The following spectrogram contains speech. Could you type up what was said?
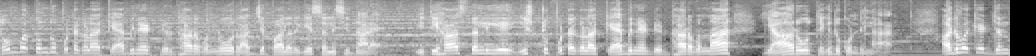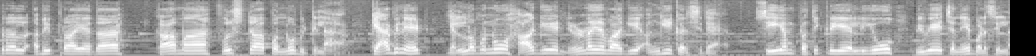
ತೊಂಬತ್ತೊಂದು ಪುಟಗಳ ಕ್ಯಾಬಿನೆಟ್ ನಿರ್ಧಾರವನ್ನು ರಾಜ್ಯಪಾಲರಿಗೆ ಸಲ್ಲಿಸಿದ್ದಾರೆ. ಇತಿಹಾಸದಲ್ಲಿಯೇ ಇಷ್ಟು ಪುಟಗಳ ಕ್ಯಾಬಿನೆಟ್ ನಿರ್ಧಾರವನ್ನು ಯಾರೂ ತೆಗೆದುಕೊಂಡಿಲ್ಲ. ಅಡ್ವೊಕೇಟ್ ಜನರಲ್ ಅಭಿಪ್ರಾಯದ ಕಾಮ ಫುಲ್ ಸ್ಟಾಪ್ ಅನ್ನು ಬಿಟ್ಟಿಲ್ಲ. ಕ್ಯಾಬಿನೆಟ್ ಎಲ್ಲವನ್ನೂ ಹಾಗೆ ನಿರ್ಣಯವಾಗಿ ಅಂಗೀಕರಿಸಿದೆ. ಸಿಎಂ ಪ್ರತಿಕ್ರಿಯೆಯಲ್ಲಿಯೂ ವಿವೇಚನೆ ಬಳಸಿಲ್ಲ.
